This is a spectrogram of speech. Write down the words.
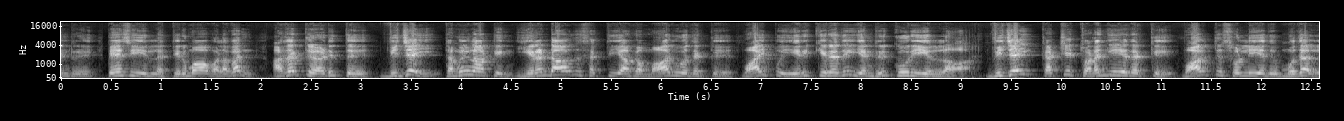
என்று பேசியுள்ள திருமாவளவன் அதற்கு அடுத்து விஜய் தமிழ்நாட்டின் இரண்டாவது சக்தியாக மாறுவதற்கு வாய்ப்பு இருக்கிறது என்று கூறியுள்ளார். விஜய் கட்சி தொடங்கியதற்கு வாழ்த்து சொல்லியது முதல்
